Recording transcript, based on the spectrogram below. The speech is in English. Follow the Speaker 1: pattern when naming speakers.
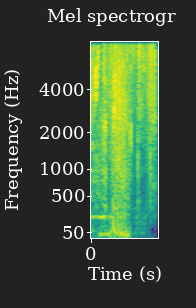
Speaker 1: you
